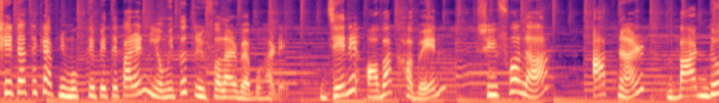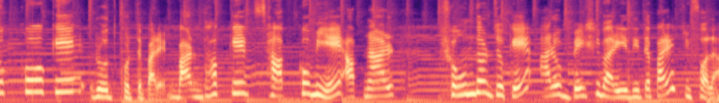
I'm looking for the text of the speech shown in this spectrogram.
সেটা থেকে আপনি মুক্তি পেতে পারেন নিয়মিত ত্রিফলার ব্যবহারে। জেনে অবাক হবেন, ত্রিফলা আপনার বার্ধক্যকে রোধ করতে পারে। বার্ধক্যের ছাপ কমিয়ে আপনার সৌন্দর্যকে আরও বেশি বাড়িয়ে দিতে পারে ত্রিফলা।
